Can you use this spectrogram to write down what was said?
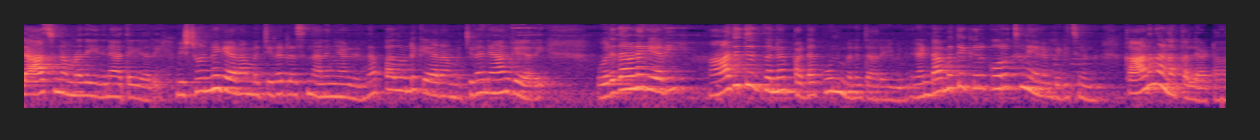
ലാസ്റ്റ് നമ്മളത് ഇതിനകത്ത് കയറി. വിഷ്ണുവിനെ കയറാൻ പറ്റിയില്ല ഡ്രസ്സ് നനഞ്ഞാണ്ടിരുന്നു. അപ്പോൾ അതുകൊണ്ട് കയറാൻ പറ്റിയില്ല. ഞാൻ കയറി. ഒരു തവണ കയറി. ആദ്യത്തെ തന്നെ പടക്കൂന്ന് പറഞ്ഞ് തറയി വീണു രണ്ടാമത്തെ കയറി കുറച്ച് നേരം പിടിച്ചു നിന്ന്. കാണുന്ന കണക്കല്ല കേട്ടോ.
